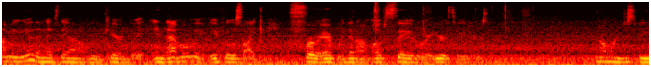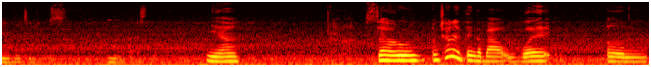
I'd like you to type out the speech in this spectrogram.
I mean, yeah, the next day I don't really care, but in that moment, it feels like forever that I'm upset or irritated or something. And I want to just be able to just move past it. Yeah. So I'm trying to think about what um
